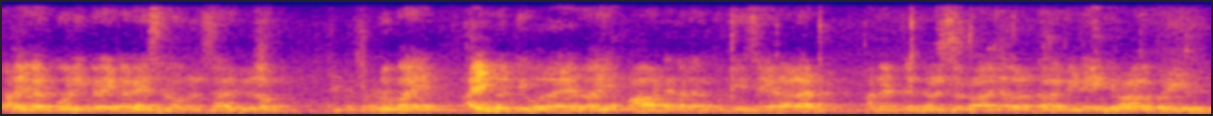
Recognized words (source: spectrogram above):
தலைவர் கோழிக்கடை கணேசன் அவர்கள் சார்பிலும் ரூபாய் ஐம்பத்தி ஓராயிரம் ரூபாய் மாவட்ட கழகத்துடைய செயலாளர் அண்ணன் தென்றல் சிவராஜ் அவர்கள் தலைமையிலே இங்கு வழங்கப்படுகிறது.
